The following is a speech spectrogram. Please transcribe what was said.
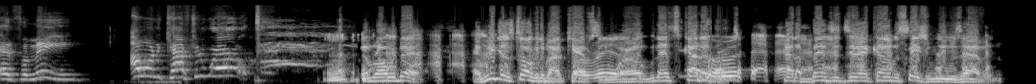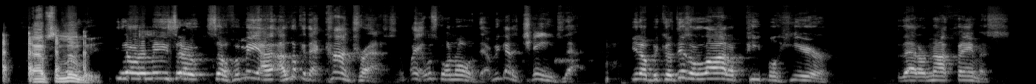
And for me, I want to capture the world. Nothing wrong with that. And we just talking about capturing the world. That's kind of kind of bends into that conversation we was having. Absolutely. You know what I mean? So so for me, I, I look at that contrast. Wait, what's going on with that? We got to change that. You know, because there's a lot of people here that are not famous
